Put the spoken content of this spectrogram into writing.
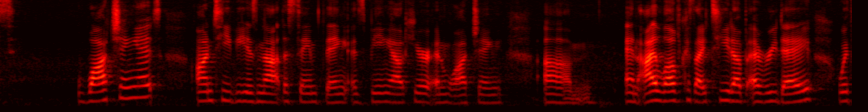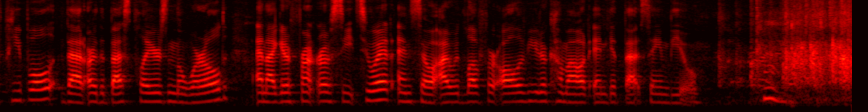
watching it on TV is not the same thing as being out here and watching. Um, and I love because I teed up every day with people that are the best players in the world, and I get a front row seat to it. And so I would love for all of you to come out and get that same view.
